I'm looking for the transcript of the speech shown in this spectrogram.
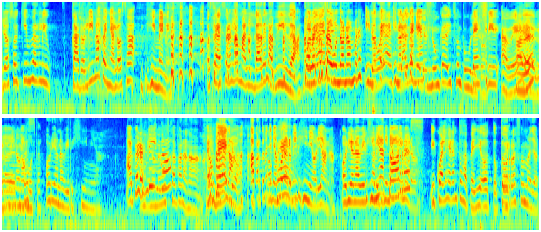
Yo soy Kimberly Carolina Peñalosa Jiménez. O sea, eso era la maldad de la vida. ¿Cuál Yo es voy a tu decir- segundo nombre? Y Yo no voy te, a y decir no te algo que tenían yo nunca he dicho en público. te escribí- a ver. A ver. Mi nos nombre gusta. es Oriana Virginia. Ay, pero A es mí no lindo. me gusta para nada. Es No bello. pega. Aparte me querían poner Virginia Oriana. Oriana Virginia, Virginia Torres. primero. ¿Y cuáles eran tus apellidos? Tu- Torres fue mayor.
